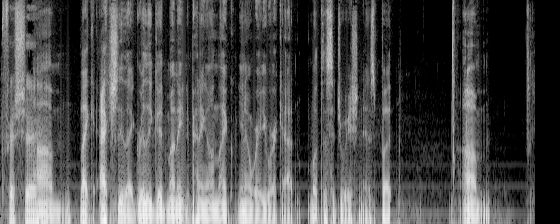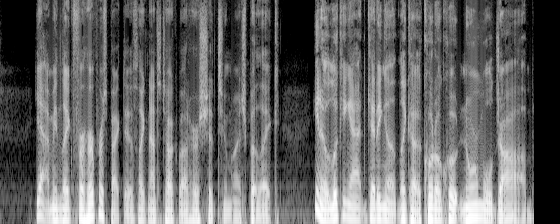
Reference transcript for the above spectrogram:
for sure. Um, like actually like really good money depending on like you know where you work at, what the situation is. But, um, yeah, I mean, like for her perspective, like not to talk about her shit too much, but like, you know, looking at getting a like a quote unquote normal job,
